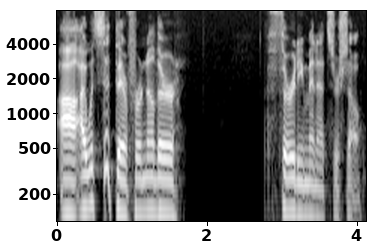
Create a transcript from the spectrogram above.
uh, I would sit there for another 30 minutes or so.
